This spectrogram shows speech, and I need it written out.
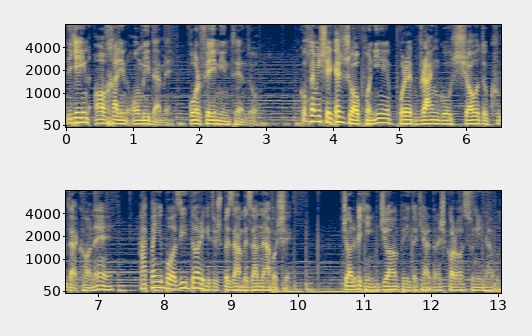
دیگه این آخرین امیدمه قرفه نینتندو. گفتم این شرکت ژاپنی پر رنگ و شاد و کودکانه. حتما یه بازی داره که توش بزن بزن نباشه. جالبه که اینجا هم پیدا کردنش کار آسونی نبود.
